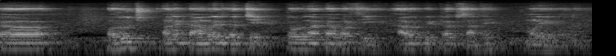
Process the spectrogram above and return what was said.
ભરૂચ અને કામરેજ વચ્ચે ટોલ નાકા પરથી આરોપી ટ્રક સાથે મળી ગયો હતો.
